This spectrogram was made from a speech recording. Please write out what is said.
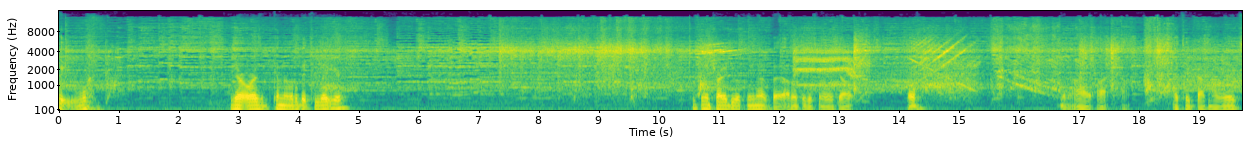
Wait, what? Is our auras becoming a little bit too late here? He's gonna try to do a cleanup, but I don't think it's gonna work out. Oh. And I, I, I take back my words.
